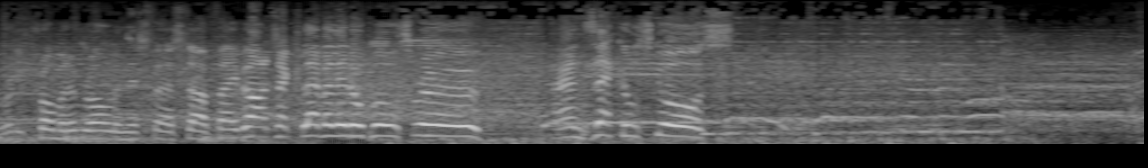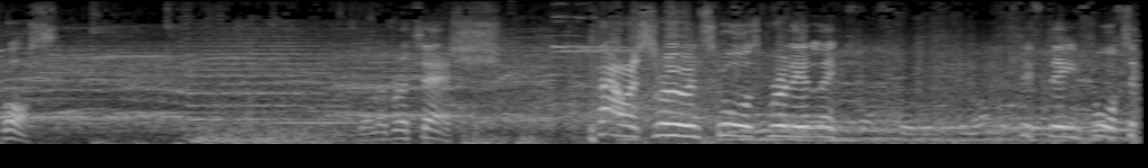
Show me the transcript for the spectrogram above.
a really prominent role in this first half. Weber, oh, it's a clever little ball through, and Zechel scores. Boss. Delabretesh powers through and scores brilliantly. 15-14.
